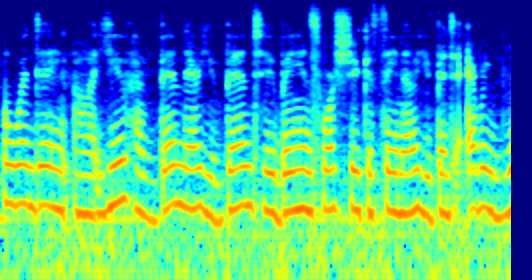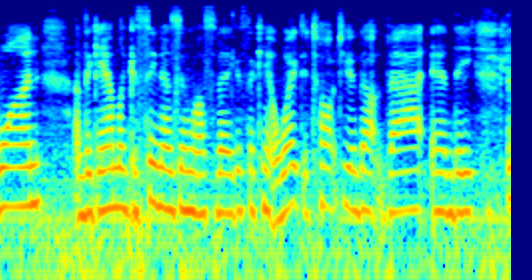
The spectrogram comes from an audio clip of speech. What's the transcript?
Well, Wendeen, uh, you have been there. You've been to Binion's Horseshoe Casino. You've been to every one of the gambling casinos in Las Vegas. I can't wait to talk to you about that and the, the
